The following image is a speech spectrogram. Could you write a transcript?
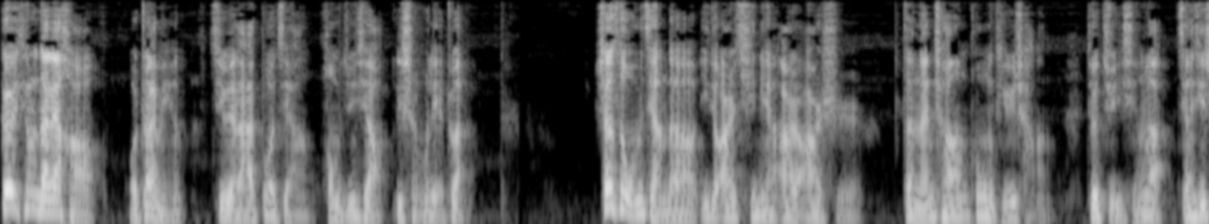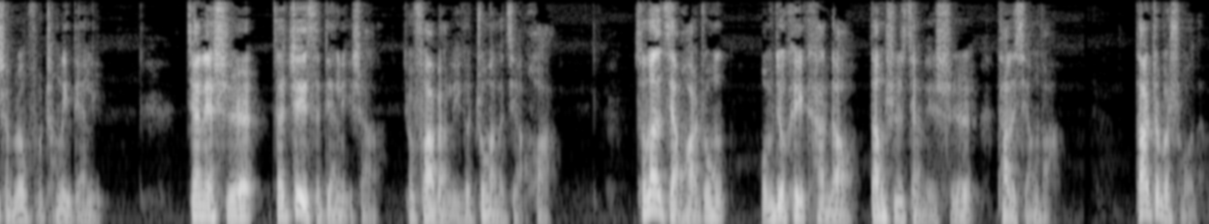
各位听众，大家好，我拽明继续给大家播讲《黄埔军校历史人物列传》。上次我们讲到，一九二七年二月二十日，在南昌公共体育场就举行了江西省政府成立典礼。蒋介石在这次典礼上就发表了一个重要的讲话。从他的讲话中，我们就可以看到当时蒋介石他的想法。他是这么说的：“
